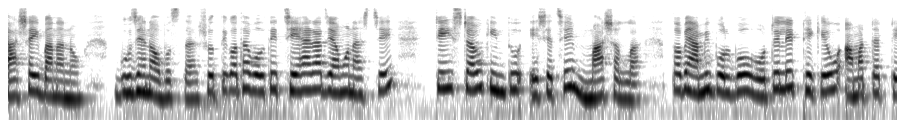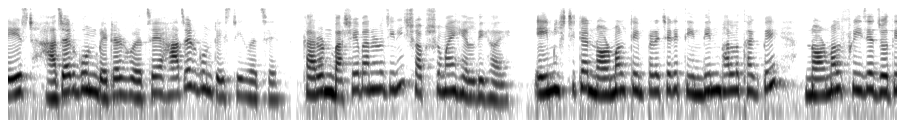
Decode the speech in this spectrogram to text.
বাসায় বানানো। বুঝেন অবস্থা। সত্যি কথা বলতে চেহারা যেমন আসছে টেস্টটাও কিন্তু এসেছে মাশাল্লাহ তবে আমি বলব, হোটেলের থেকেও আমারটা টেস্ট হাজার গুণ বেটার হয়েছে, হাজার গুণ টেস্টি হয়েছে। কারণ বাসায় বানানো জিনিস সবসময় হেলদি হয়। এই মিষ্টিটা নর্মাল টেম্পারেচারে তিন দিন ভালো থাকবে। নর্মাল ফ্রিজে যদি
